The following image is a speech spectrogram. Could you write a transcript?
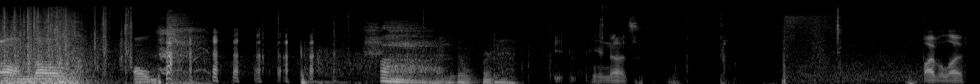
Oh no. Oh. oh lord. You- You're nuts. Five alive.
